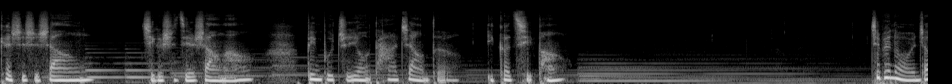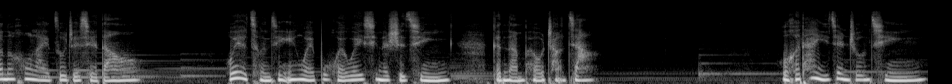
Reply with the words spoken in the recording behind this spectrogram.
可事实上，这个世界上啊，并不只有他这样的一个奇葩。这篇短文章的后来，作者写道：“我也曾经因为不回微信的事情跟男朋友吵架。我和他一见钟情，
